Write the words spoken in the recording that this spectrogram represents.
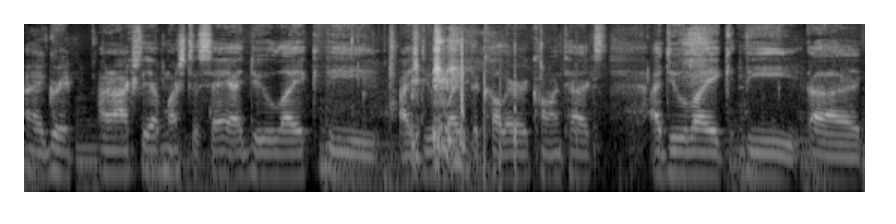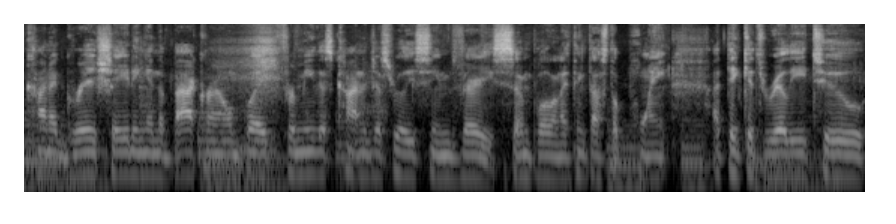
I agree. I don't actually have much to say. I do like the I do like the color context. I do like the uh, kind of gray shading in the background. But for me, this kind of just really seems very simple, and I think that's the point. I think it's really to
